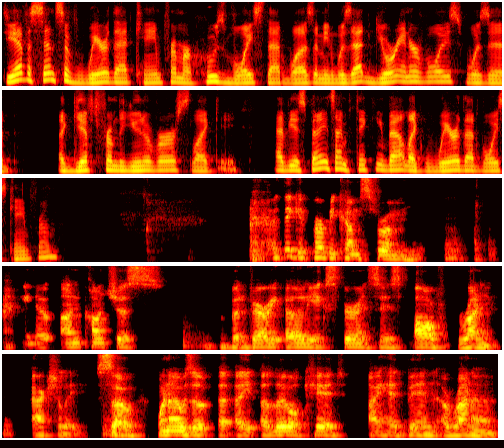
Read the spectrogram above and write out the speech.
do you have a sense of where that came from or whose voice that was? I mean, was that your inner voice? Was it a gift from the universe? Like, have you spent any time thinking about like where that voice came from? I think it probably comes from, you know, unconscious but very early experiences of running, actually. So when I was a, a, a little kid, I had been a runner,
